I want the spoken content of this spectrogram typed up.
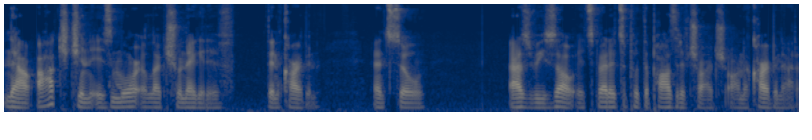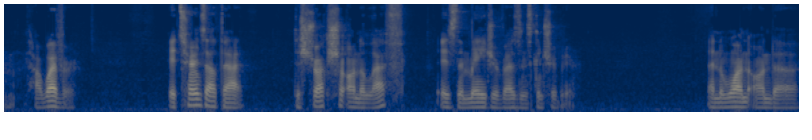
Now, oxygen is more electronegative than carbon, and so as a result, it's better to put the positive charge on a carbon atom. However, it turns out that the structure on the left is the major resonance contributor. And the one on the,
